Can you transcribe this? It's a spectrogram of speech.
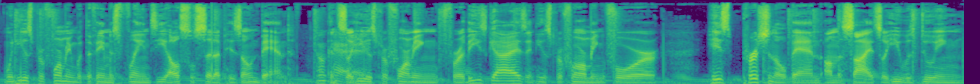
when he was performing with the Famous Flames, he also set up his own band. And so he was performing for these guys and he was performing for his personal band on the side. So he was doing,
